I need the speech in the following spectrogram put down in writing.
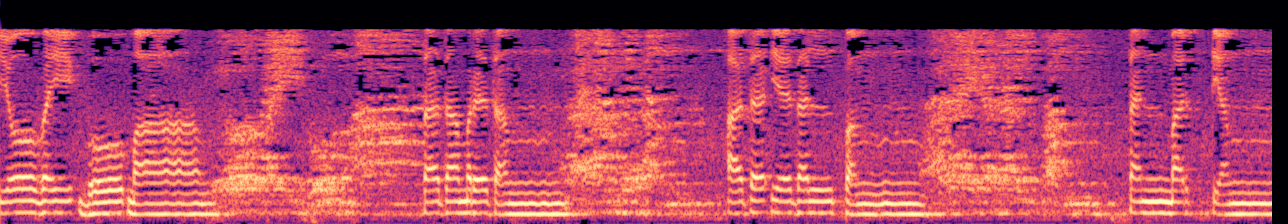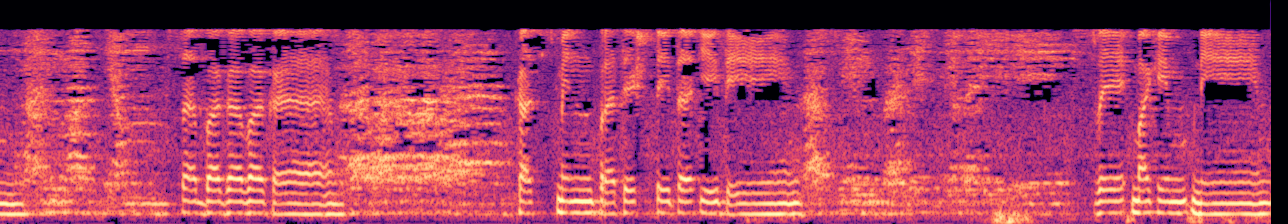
यो वै भूमा तदमृतम् अत यदल्पम् तन्मर्त्यम् स भगवक कस्मिन् प्रतिष्ठित इति स्वे महिम्नीम्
